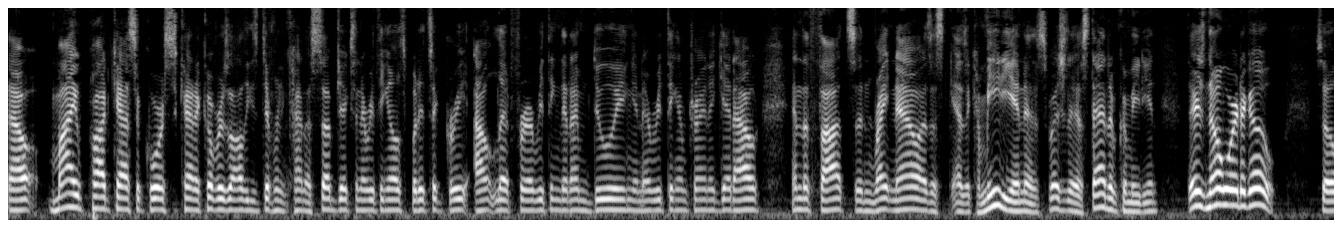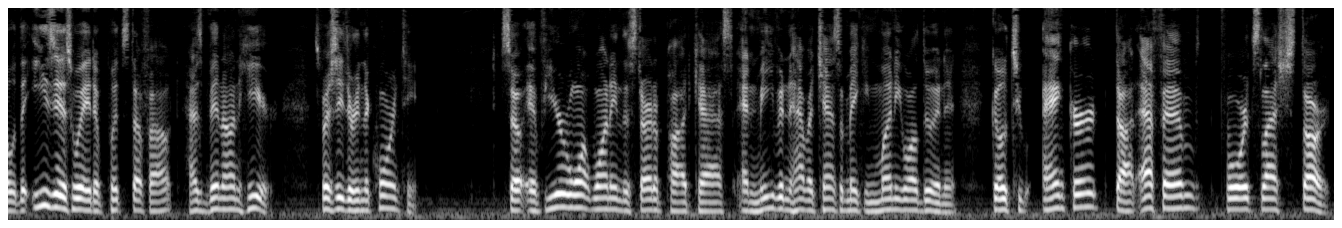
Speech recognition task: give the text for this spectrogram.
Now, my podcast, of course, kind of covers all these different kind of subjects and everything else, but it's a great outlet for everything that I'm doing and everything I'm trying to get out and the thoughts. And right now, as a, as a comedian, especially a stand-up comedian, there's nowhere to go. So the easiest way to put stuff out has been on here, especially during the quarantine. So if you're wanting to start a podcast and even have a chance of making money while doing it, go to anchor.fm forward slash start.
